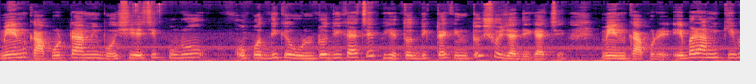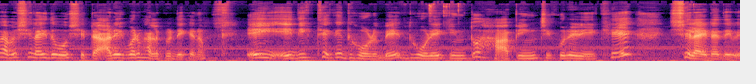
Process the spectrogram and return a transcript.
মেন কাপড়টা আমি বসিয়েছি পুরো ওপর দিকে উল্টো দিক আছে, ভেতর দিকটা কিন্তু সোজা দিক আছে মেন কাপড়ের। এবার আমি কীভাবে সেলাই দেবো সেটা আরেকবার ভালো করে দেখে নাও। এই এই দিক থেকে ধরবে, ধরে কিন্তু হাফ ইঞ্চি করে রেখে সেলাইটা দেবে।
